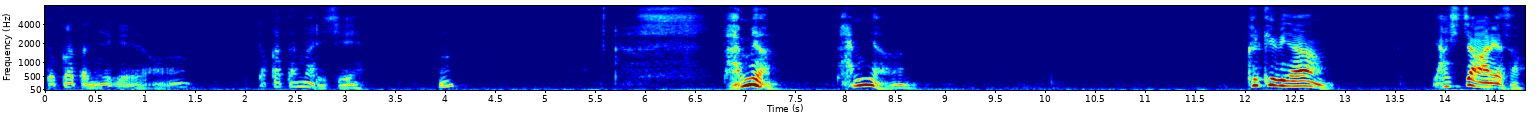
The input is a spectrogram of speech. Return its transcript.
똑같다는 얘기예요. 똑같단 말이지. 반면 반면 그렇게 그냥 양식장 안에서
